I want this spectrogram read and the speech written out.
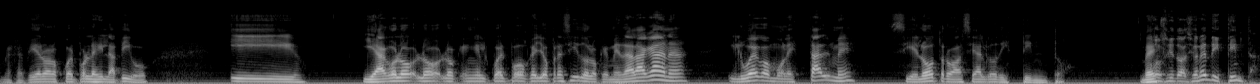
me refiero a los cuerpos legislativos. Y y hago lo, lo, en el cuerpo que yo presido lo que me da la gana y luego molestarme si el otro hace algo distinto. ¿Ves? Situaciones distintas.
